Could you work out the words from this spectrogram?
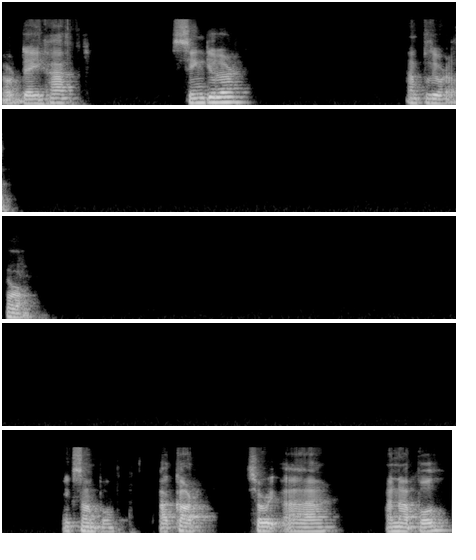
or they have singular and plural form. Example, a car, sorry, uh, an apple.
